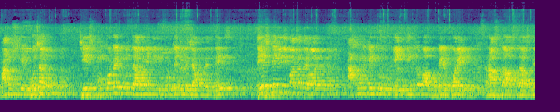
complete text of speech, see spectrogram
মানুষকে বোঝানো যে সংকটের মধ্যে আগামী দিন পড়তে চলেছে আমাদের দেশ। দেশকে যদি বাঁচাতে হয়, এখন কিন্তু এই তিন দফা ভোটের পরে রাস্তা আস্তে আস্তে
